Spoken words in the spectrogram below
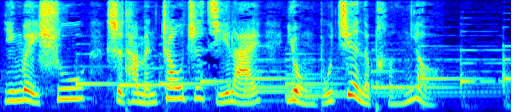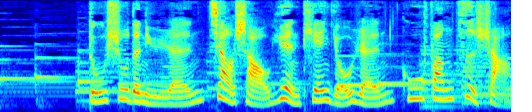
因为书是他们招之即来、永不倦的朋友。读书的女人较少怨天尤人、孤芳自赏，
